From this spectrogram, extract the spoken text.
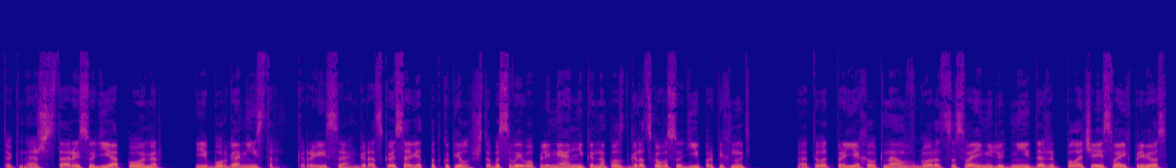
«Так наш старый судья помер, и бургомистр, крыса, городской совет подкупил, чтобы своего племянника на пост городского судьи пропихнуть. А тот приехал к нам в город со своими людьми, даже палачей своих привез.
